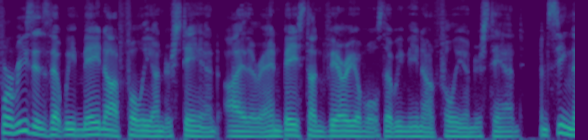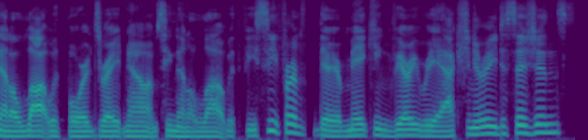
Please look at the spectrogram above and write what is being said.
for reasons that we may not fully understand either, and based on variables that we may not fully understand. I'm seeing that a lot with boards right now. I'm seeing that a lot with VC firms. They're making very reactionary decisions.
